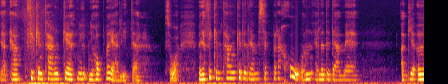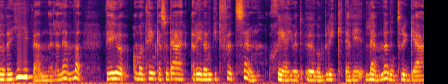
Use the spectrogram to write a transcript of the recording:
jag, jag fick en tanke, nu, nu hoppar jag lite så. Men jag fick en tanke det där med separation eller det där med att bli övergiven eller lämnad. Det är ju, om man tänker sådär, redan vid födseln sker ju ett ögonblick där vi lämnar den trygga,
